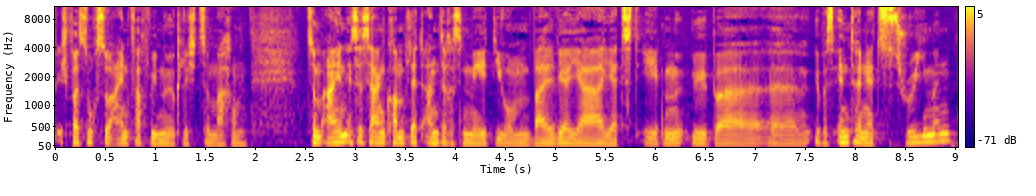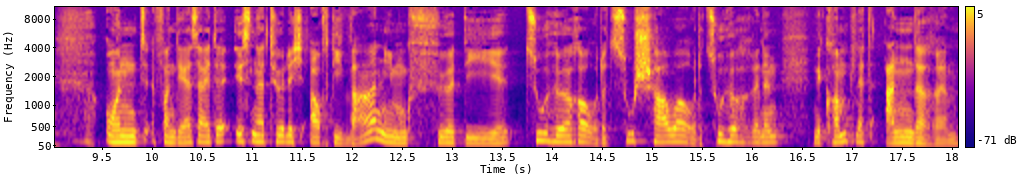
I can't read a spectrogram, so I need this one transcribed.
ich versuche so einfach wie möglich zu machen. Zum einen ist es ein komplett anderes Medium, weil wir ja jetzt eben über äh, übers Internet streamen und von der Seite ist natürlich auch die Wahrnehmung für die Zuhörer oder Zuschauer oder Zuhörerinnen eine komplett andere.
